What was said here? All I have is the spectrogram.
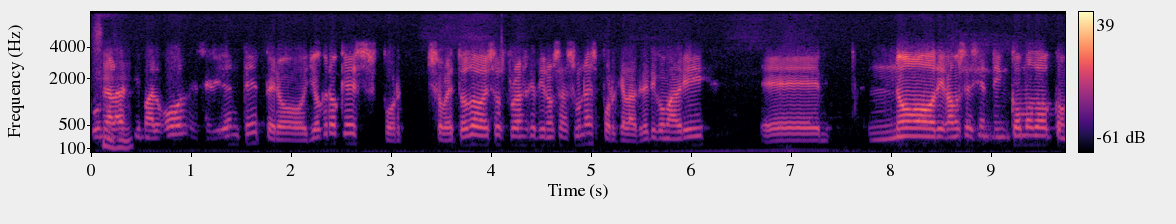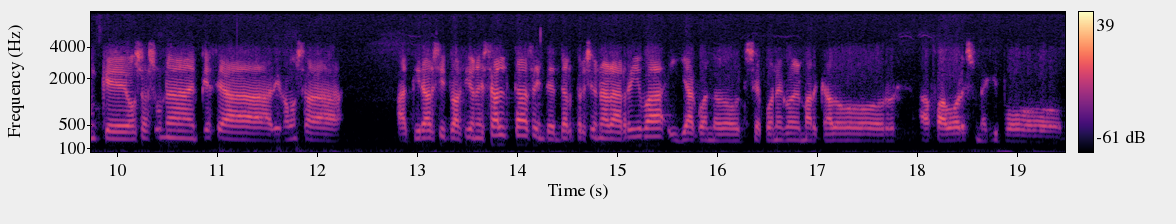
Fue una lástima el gol, es evidente, pero yo creo que es por, sobre todo esos problemas que tiene Osasuna es porque el Atlético de Madrid eh, no, digamos, se siente incómodo con que Osasuna empiece a, digamos, a, a tirar situaciones altas, a intentar presionar arriba y ya cuando se pone con el marcador a favor es un equipo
